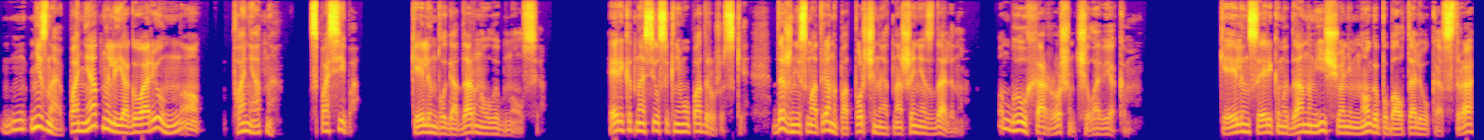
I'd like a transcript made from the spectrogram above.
Не знаю, понятно ли я говорю, но... Понятно. Спасибо». Кейлин благодарно улыбнулся. Эрик относился к нему по-дружески, даже несмотря на подпорченные отношения с Далином. Он был хорошим человеком. Кейлин с Эриком и Данным еще немного поболтали у костра,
